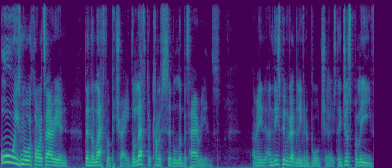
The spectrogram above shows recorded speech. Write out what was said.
always more authoritarian than the left were portrayed. The left are kind of civil libertarians. I mean, and these people don't believe in a broad church. They just believe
